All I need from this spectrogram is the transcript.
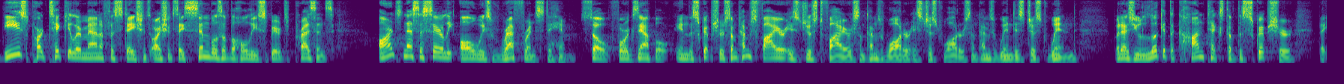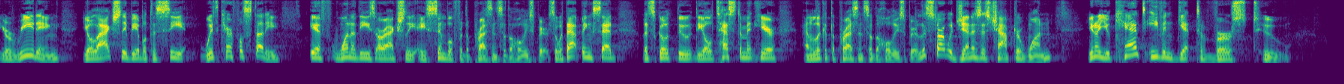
these particular manifestations, or I should say symbols of the Holy Spirit's presence, aren't necessarily always referenced to him. So, for example, in the scripture, sometimes fire is just fire, sometimes water is just water, sometimes wind is just wind. But as you look at the context of the scripture that you're reading, you'll actually be able to see with careful study if one of these are actually a symbol for the presence of the Holy Spirit. So, with that being said, let's go through the Old Testament here and look at the presence of the Holy Spirit. Let's start with Genesis chapter 1. You know, you can't even get to verse 2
